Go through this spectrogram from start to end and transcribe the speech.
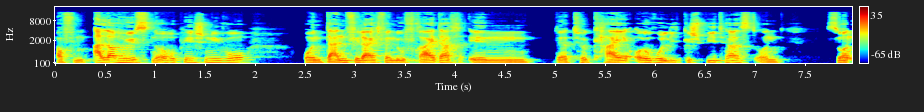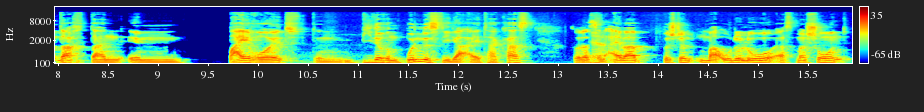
Auf dem allerhöchsten europäischen Niveau. Und dann vielleicht, wenn du Freitag in der Türkei Euroleague gespielt hast und Sonntag dann im Bayreuth den biederen Bundesliga-Alltag hast, so dass ja. den Alba bestimmten Maudolo erstmal schont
